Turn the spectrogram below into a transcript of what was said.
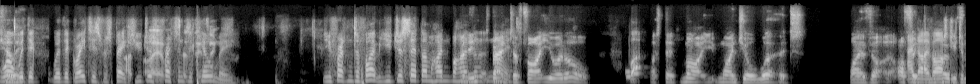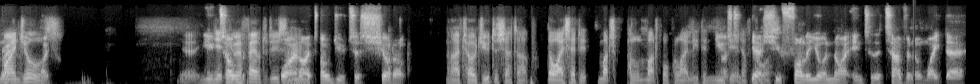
Well, killing. with the with the greatest respect, I- you just I threatened to kill anything. me. You threatened to fight me. You just said I'm hiding behind the didn't threaten to fight you at all. But- I said, mind, mind your words. I've uh, offered and I've no asked you to mind yours. Yeah, you yet told you have failed to do so. and. I told you to shut up. And I've told you to shut up, though I said it much much more politely than you I did, of yes, course. you follow your knight into the tavern and wait there.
